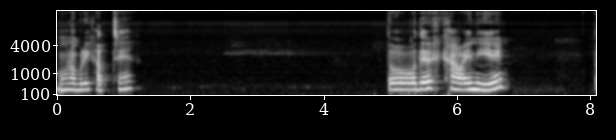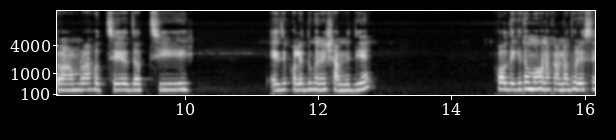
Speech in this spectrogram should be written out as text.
মোহনা বুড়ি খাচ্ছে। তো ওদের খাওয়াই নিয়ে তো আমরা হচ্ছে যাচ্ছি এই যে ফলের দোকানের সামনে দিয়ে। ফল দেখে তো মোহনা কান্না ধরেছে।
